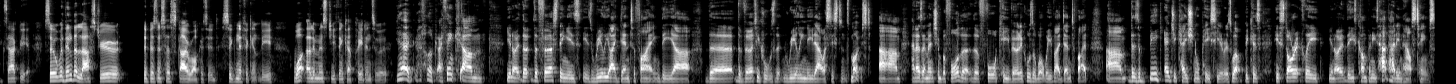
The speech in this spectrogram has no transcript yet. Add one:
Exactly. So within the last year, the business has skyrocketed significantly. What elements do you think have played into it? Yeah, look, I think um, you know the the first thing is is really identifying the uh, the the verticals that really need our assistance most. Um, and as I mentioned before, the the four key verticals are what we've identified. Um, there's a big educational piece here as well because historically, you know, these companies have had in-house teams.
